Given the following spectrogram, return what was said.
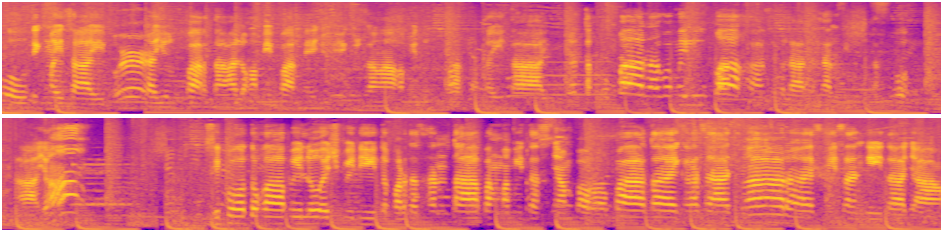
Oh, tik may cyber. Ayun par. Talo kami par. Medyo ego ka nga kami dun par. Patay tayo. Takbo par. Aba may lupa. Kaso wala na lang dito takbo. Sayang. Si Photocopy low HP dito para tas ang tapang mamitas niyang paro patay ka sa para isan kita dyan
